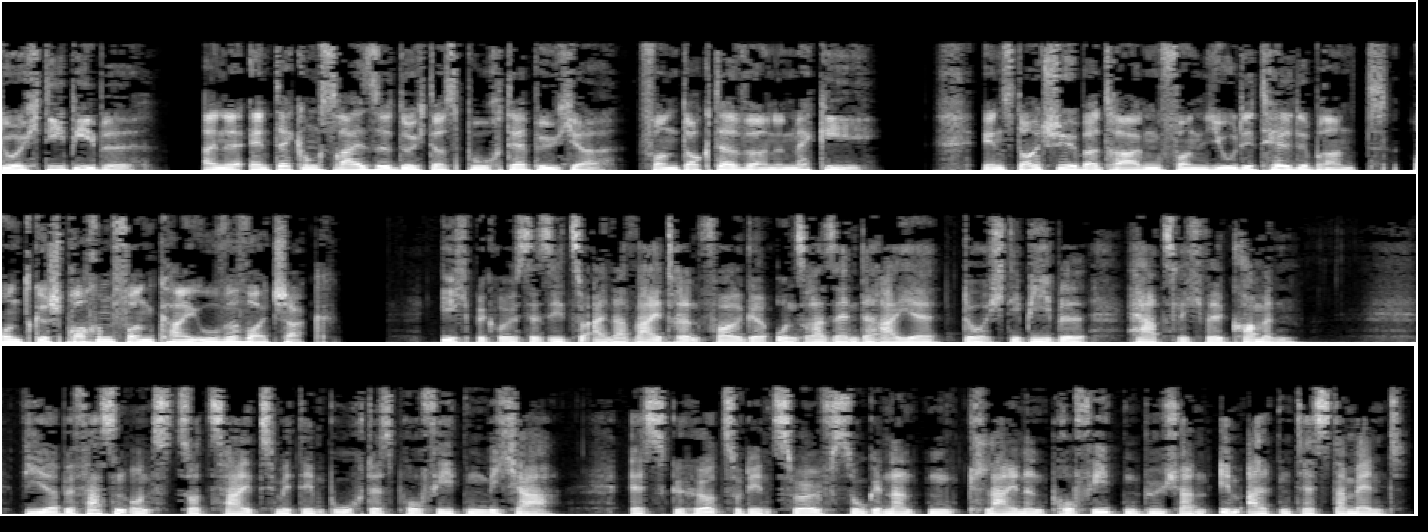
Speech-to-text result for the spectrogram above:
Durch die Bibel. Eine Entdeckungsreise durch das Buch der Bücher von Dr. Vernon Mackey. Ins Deutsche übertragen von Judith Hildebrandt und gesprochen von Kai-Uwe Wojczak. Ich begrüße Sie zu einer weiteren Folge unserer Sendereihe Durch die Bibel. Herzlich willkommen. Wir befassen uns zurzeit mit dem Buch des Propheten Micha. Es gehört zu den zwölf sogenannten kleinen Prophetenbüchern im Alten Testament.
